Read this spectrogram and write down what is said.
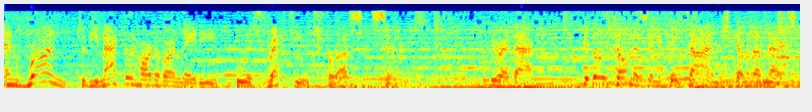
And run to the Immaculate Heart of Our Lady, who is refuge for us sinners. We'll be right back. Hey, Billy Thomas in a good time is coming up next.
